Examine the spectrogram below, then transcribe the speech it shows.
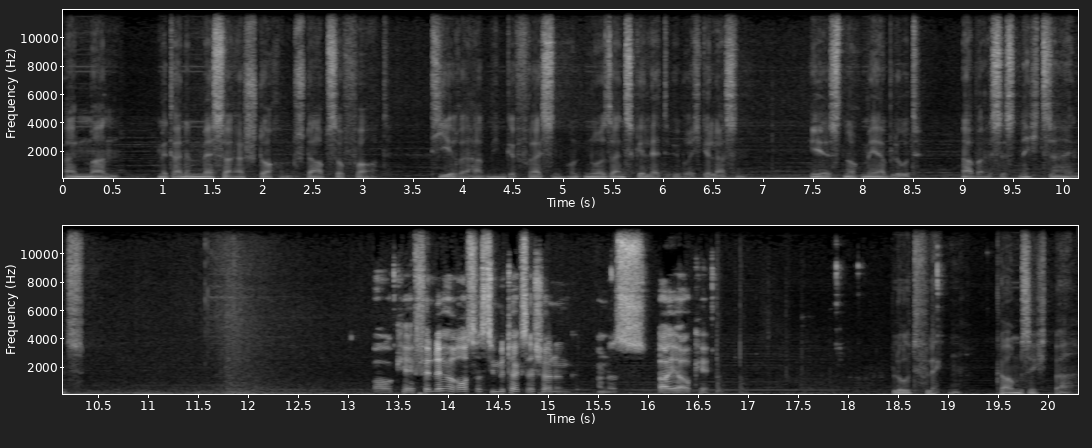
Ein Mann, mit einem Messer erstochen, starb sofort. Tiere haben ihn gefressen und nur sein Skelett übrig gelassen. Hier ist noch mehr Blut, aber es ist nicht seins. Okay, finde heraus, was die Mittagserscheinung an das... Ah ja, okay. Blutflecken, kaum sichtbar.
